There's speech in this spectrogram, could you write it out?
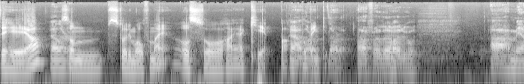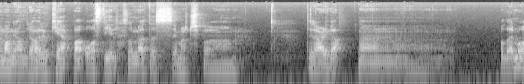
De Hea, ja, som står i mål for meg. Og så har jeg Kepa ja, på benken. Det er det. Ja, for det har jo jeg med mange andre har jo Kepa og Stil som møtes i match på, til helga. Uh, og der må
